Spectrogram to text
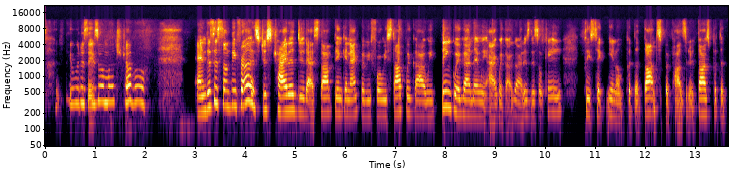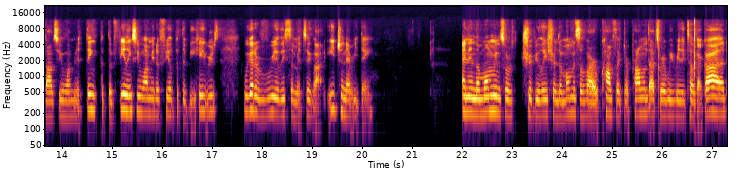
he would have saved so much trouble. And this is something for us. Just try to do that. Stop, think, and act. But before we stop with God, we think with God, then we act with God. God, is this okay? Please take, you know, put the thoughts, put positive thoughts, put the thoughts you want me to think, put the feelings you want me to feel, put the behaviors. We got to really submit to God each and every day. And in the moments of tribulation, the moments of our conflict or problem, that's where we really tell God, God,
